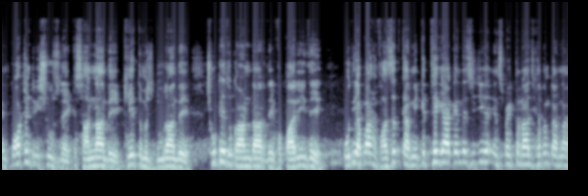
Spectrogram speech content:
ਇੰਪੋਰਟੈਂਟ ਇਸ਼ੂਜ਼ ਨੇ ਕਿਸਾਨਾਂ ਦੇ ਖੇਤ ਮਜ਼ਦੂਰਾਂ ਦੇ ਛੋਟੇ ਦੁਕਾਨਦਾਰ ਦੇ ਵਪਾਰੀ ਦੇ ਉਹਦੀ ਆਪਾਂ ਹਿਫਾਜ਼ਤ ਕਰਨੀ ਕਿੱਥੇ ਗਿਆ ਕਹਿੰਦੇ ਸੀ ਜੀ ਇੰਸਪੈਕਟਰ ਰਾਜ ਖਤਮ ਕਰਨਾ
